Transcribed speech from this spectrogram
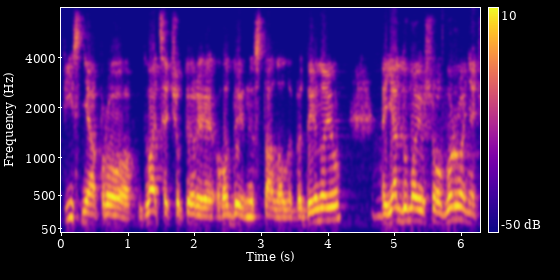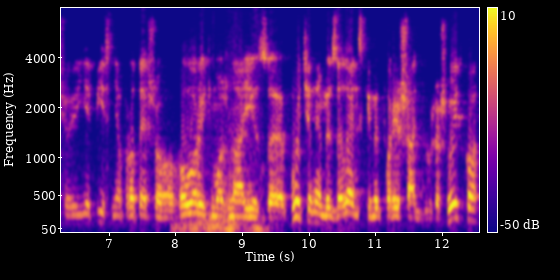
пісня про 24 години стала лебединою. Я думаю, що Воронячою є пісня про те, що говорити можна із Путіним, і Зеленським і порішати дуже швидко.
